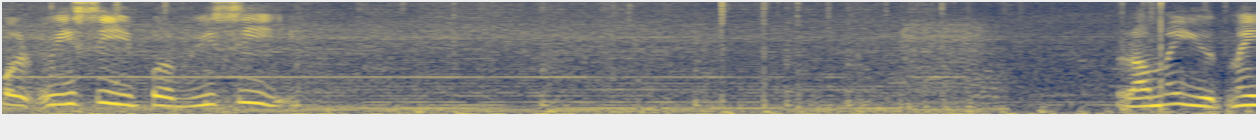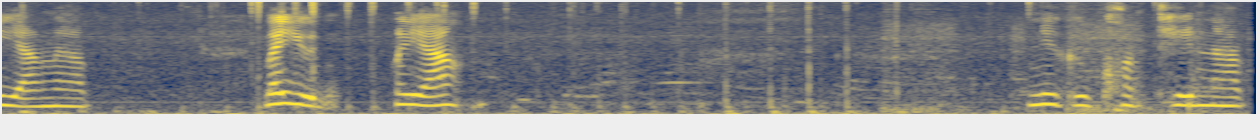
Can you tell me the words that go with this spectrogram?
เปิด V4 เปิด V4 เราไม่หยุดไม่ยั้งนะครับ ไม่หยุดไม่ยั้ง นี่คือคอนเทนต์นะครับ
